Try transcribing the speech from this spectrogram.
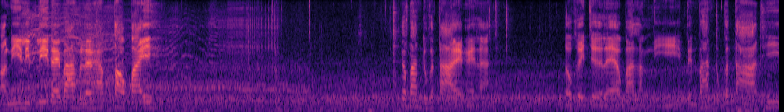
ตอนนี้ลิบลี่ได้บ้านไปแล้วครับ ต่อไป ก็บ้านตุ๊กตายังไงล่ะ เราเคยเจอแล้วบ้านหลังนี้ เป็นบ้านตุ๊กตาที่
